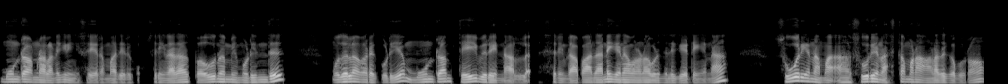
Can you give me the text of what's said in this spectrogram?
மூன்றாம் நாள் அன்றைக்கி நீங்கள் செய்கிற மாதிரி இருக்கும். சரிங்களா? அதாவது பௌர்ணமி முடிந்து முதல்ல வரக்கூடிய மூன்றாம் தேய்பிரை நாளில். சரிங்களா? அப்போ அந்த அன்றைக்கி என்ன பண்ணணும் அப்படின்னு சொல்லி கேட்டிங்கன்னா சூரியன் சூரியன் அஸ்தமனம் ஆனதுக்கப்புறம்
